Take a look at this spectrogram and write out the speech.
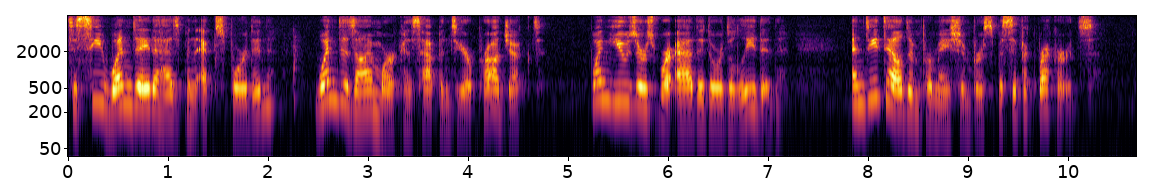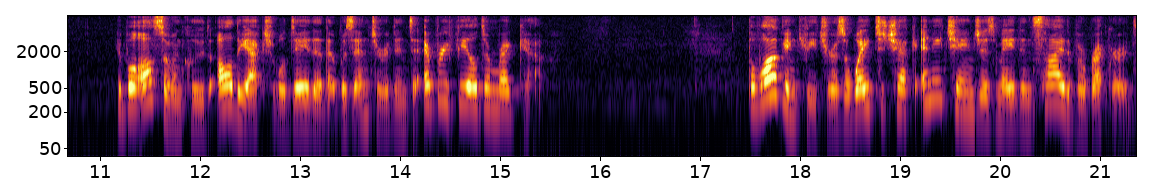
to see when data has been exported, when design work has happened to your project, when users were added or deleted, and detailed information for specific records. It will also include all the actual data that was entered into every field in REDCap. The logging feature is a way to check any changes made inside of a record,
